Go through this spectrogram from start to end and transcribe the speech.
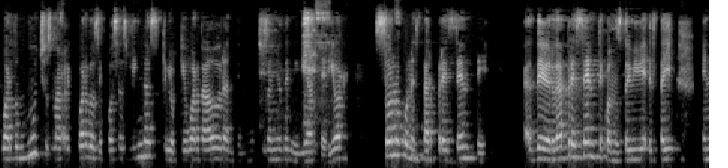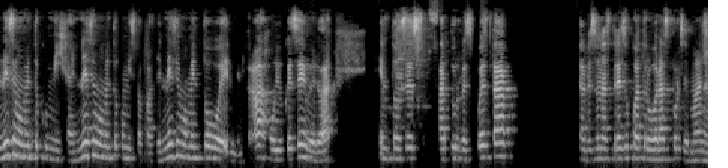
guardo muchos más recuerdos de cosas lindas que lo que he guardado durante muchos años de mi vida anterior, solo con estar presente de verdad presente cuando estoy, estoy en ese momento con mi hija, en ese momento con mis papás, en ese momento en el trabajo, yo qué sé, ¿verdad? Entonces, a tu respuesta, tal vez unas tres o cuatro horas por semana.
